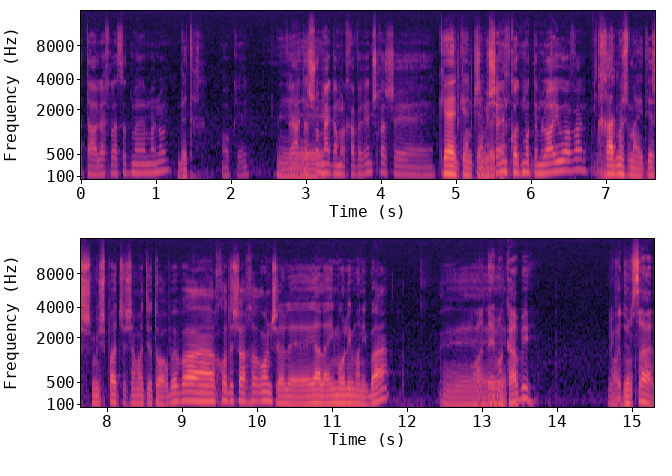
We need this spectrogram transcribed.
אתה הולך לעשות מנוי? בטח. אוקיי. אה, ואתה שומע גם על חברים שלך ש... כן, כן, כן, שבשנים בטח. קודמות הם לא היו אבל? חד משמעית, יש משפט ששמעתי אותו הרבה בחודש האחרון, של יאללה, אם עולים אני בא. אוהדי מכבי? בכדורסל.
